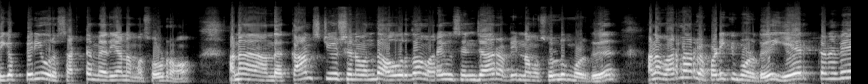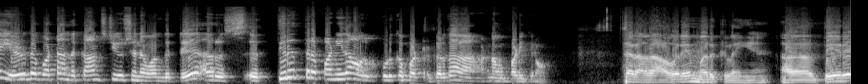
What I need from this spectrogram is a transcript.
மிகப்பெரிய ஒரு சட்ட மேதையா நம்ம சொல்றோம். ஆனா அந்த கான்ஸ்டியூஷனை வந்து அவர் தான் வரைவு செஞ்சார் அப்படின்னு நம்ம சொல்லும்பொழுது ஆனா வரலாறுல படிக்கும்பொழுது ஏற்கனவே எழுதப்பட்ட அந்த கான்ஸ்டியூஷனை வந்துட்டு அவர் திருத்துற பணி தான் அவருக்கு கொடுக்கப்பட்டிருக்கிறதா நம்ம படிக்கிறோம். சார் அது அவரே மறுக்கலைங்க. பேரே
